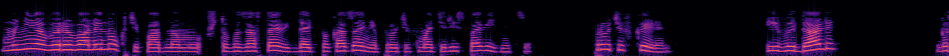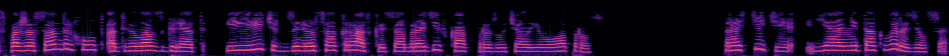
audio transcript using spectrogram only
Мне вырывали ногти по одному, чтобы заставить дать показания против матери-исповедницы, против Кэлен. И вы дали? Госпожа Сандерхолд отвела взгляд, и Ричард залился краской, сообразив, как прозвучал его вопрос. «Простите, я не так выразился.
